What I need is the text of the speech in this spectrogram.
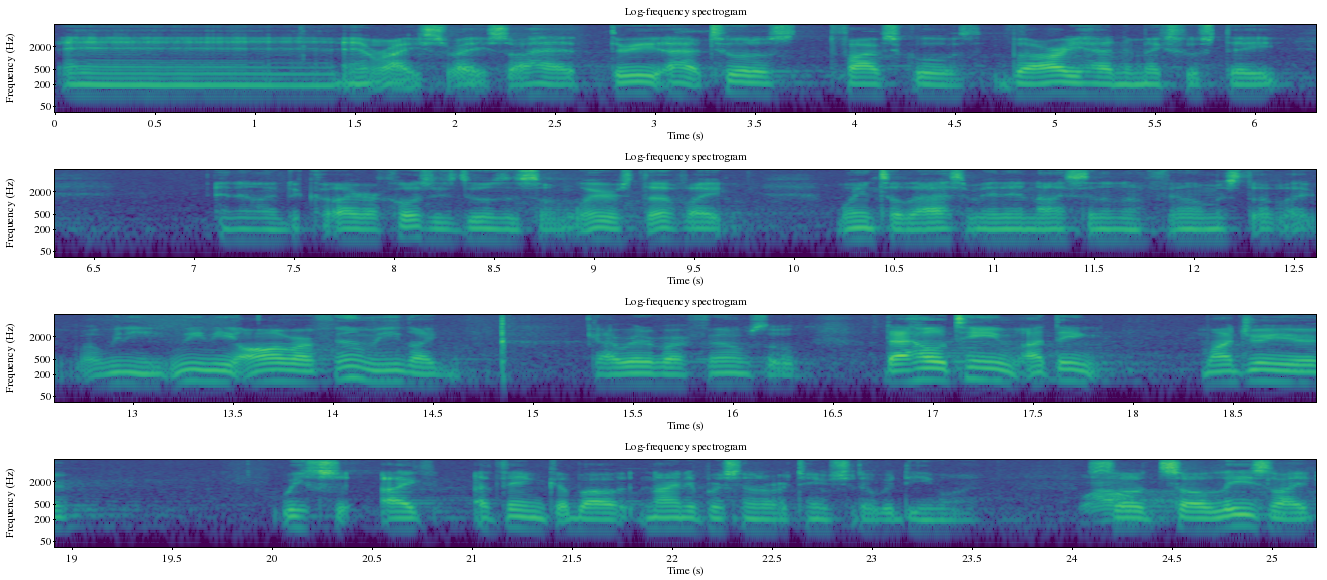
and and Rice, right? So I had three, I had two of those five schools, but I already had New Mexico State, and then like the like our coaches doing some weird stuff, like waiting till last minute, not sending them film and stuff. Like, well, we need we need all of our film. He like got rid of our film, so that whole team, I think, my junior, we should like I think about ninety percent of our team should have went D one. So so at least like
